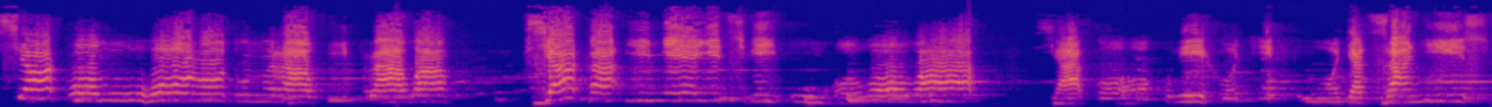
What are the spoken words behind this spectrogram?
Всякому городу нрав и трава, Всяка имеет свій ум голова, Всякого прихоті водять за ніс,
